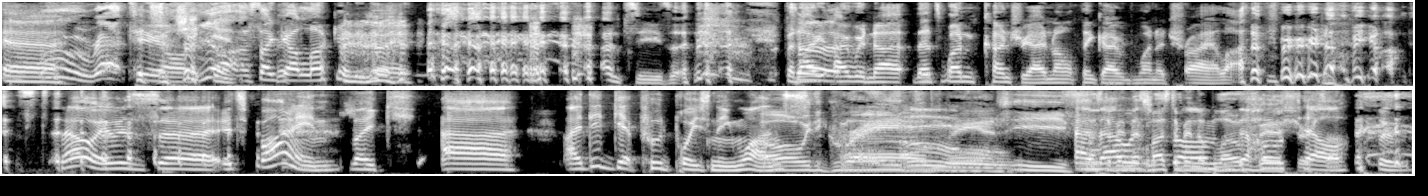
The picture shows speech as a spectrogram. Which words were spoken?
Uh, Ooh, rat tail. chicken. Yes, I got lucky today. I'm teasing. But So- I, I would not, that's one country I don't think I would want to try a lot of food, I'll be honest. no, it was uh, it's fine. Like uh, I did get food poisoning once. oh, it's great. Oh, man. Jeez. and must that been the- was must have been the from the blowfish or hotel food.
